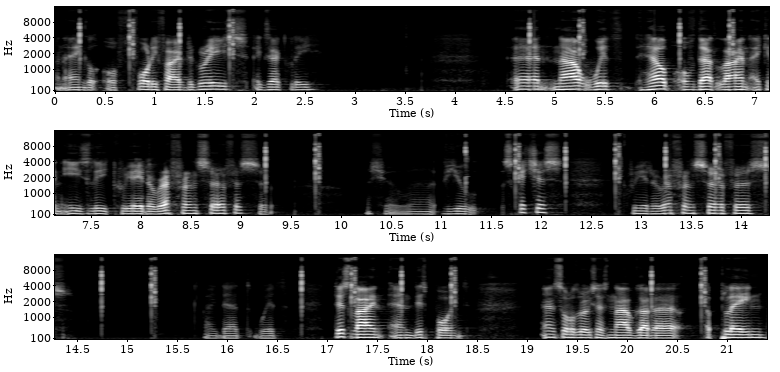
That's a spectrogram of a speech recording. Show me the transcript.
an angle of 45 degrees exactly. And now with help of that line I can easily create a reference surface. So I show uh, view sketches. Create a reference surface like that with this line and this point. point and SolidWorks has now got a, a plane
